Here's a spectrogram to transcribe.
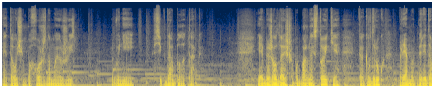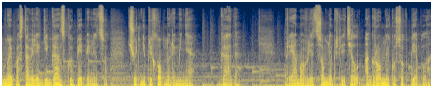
Это очень похоже на мою жизнь. В ней всегда было так. Я бежал дальше по барной стойке, как вдруг прямо передо мной поставили гигантскую пепельницу. Чуть не прихлопнули меня. Гада. Прямо в лицо мне прилетел огромный кусок пепла.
